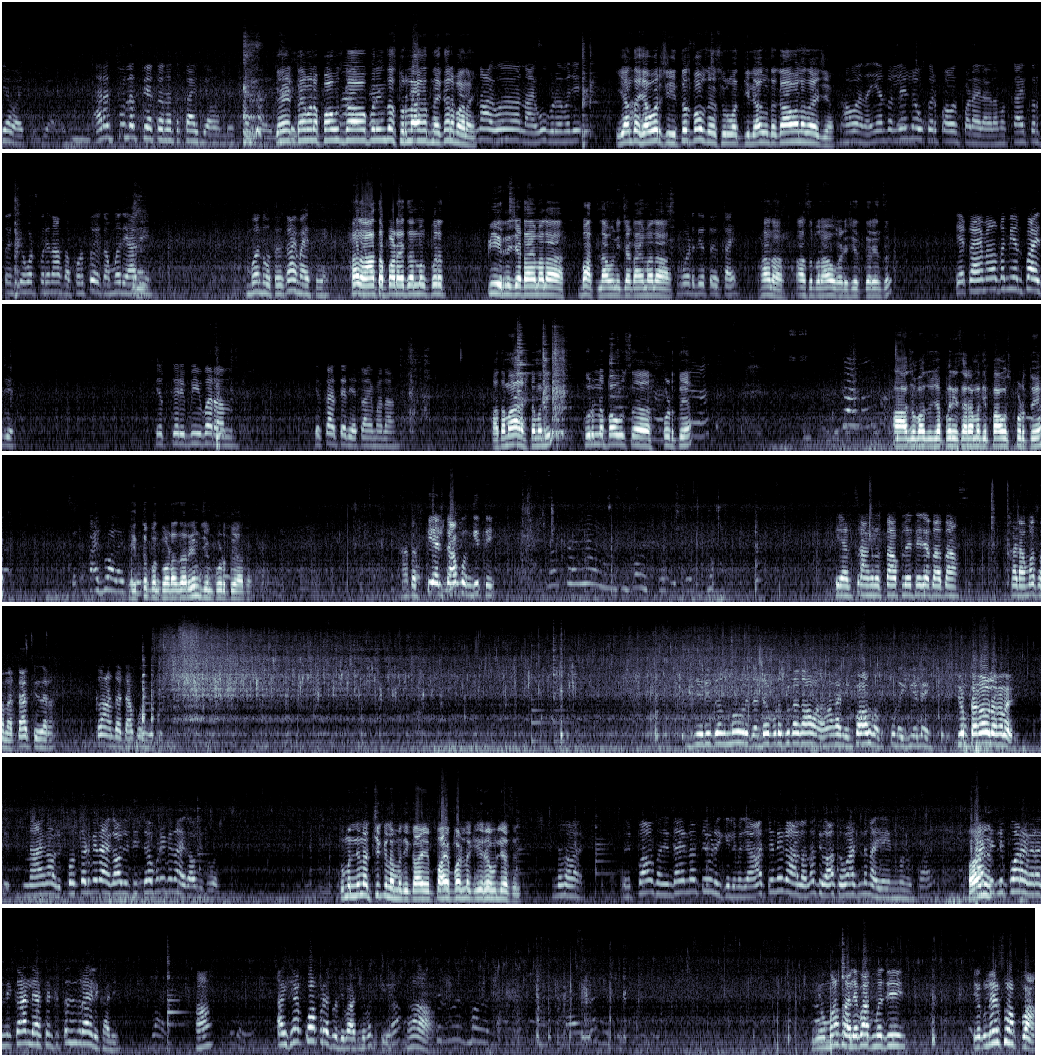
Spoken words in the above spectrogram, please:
जेवायचं जेवायचं. अरे तुला पेटाना तर काय जेवण द्यायचं? काय टायमाला पाऊस गावापर्यंत जास्त लागत नाही कर बा नाही व नाही उघड म्हणजे यंदा ह्या वर्षी इथंच पावसाने सुरुवात केली अजून तर गावाला जायच्या हवा ना यंदा लय लवकर पाऊस पडायला लागला. मग काय करतोय? शेवटपर्यंत असा पडतोय का? मध्ये आधी बंद होतोय काय माहिती? हा ना आता पडायचा आणि मग परत पेरणीच्या टायमाला भात लावणीच्या टायमाला. वड देतोय काय? हा ना असं पण अवघड आहे शेतकऱ्यांचं. त्या टायमाला तर मेन पाहिजे. शेतकरी बी बरा हे करतात या टायमाला. आता महाराष्ट्रामध्ये पूर्ण पाऊस अं, पडतोय. आजूबाजूच्या परिसरामध्ये पाऊस पडतोय. इथं पण थोडासा रिमझिम पडतोय आता. आता तेल टाकून घेते. तेल चांगलं तापलंय त्याच्यात आता. खडा मसाला टाकते जरा. कांदा टाकून घेते. जिरीचं मोहरीचं डबड सुद्धा गावाला मागाशी पावसात पुढे गेलंय चिमटा गावला का नाही? नाही गावली पकड बी नाही गावली ती डबडी बी नाही गावली वर तू म्हणली ना चिखलामध्ये काय पाय पडला की रवली असेल. नाही. म्हणजे पावसाने द्यायला तेवढी केली म्हणजे अचानक आला ना तेव्हा असं वाटलं नाही येईन म्हणून. आणि? तिथली पोरावेरांनी काढली असते ती तशीच राहिली खाली. हा? आ, ह्या कोपऱ्यात होती बाटली बघ की? हा. ह्यो मसाले भात म्हणजे. एक लय सोप्पा.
